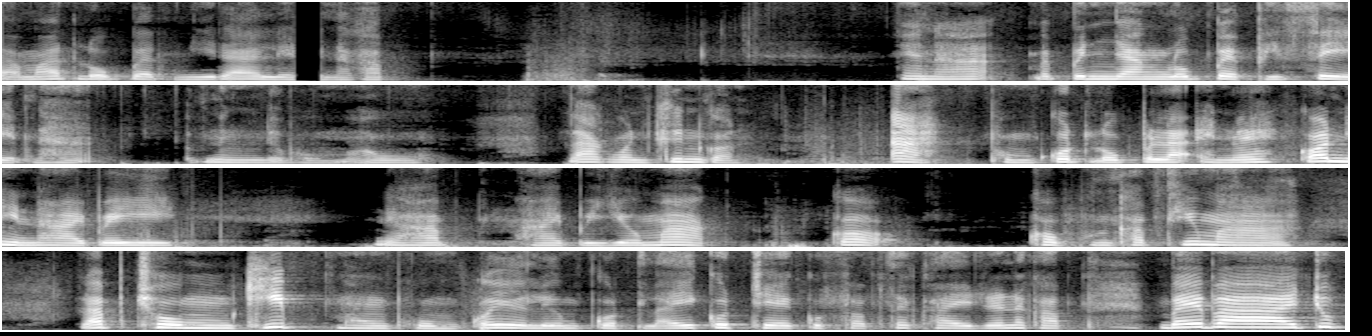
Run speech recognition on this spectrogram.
สามารถลบแบบนี้ได้เลยนะครับเนี่ยนะฮะมันเป็นยางลบแบบพิเศษนะฮะแป๊บนึงเดี๋ยวผมเอาลากมันขึ้นก่อน อะ ผมกดลบไปละเห็นไหมก้อนหินหายไปนี่ยครับ หายไปเยอะมาก ก็ขอบคุณครับที่มารับชมคลิปของผมก็อย่าลืมกดไลค์ กดแชร์ กด subscribe ด้วยนะครับ บ๊ายบาย จุ๊บ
